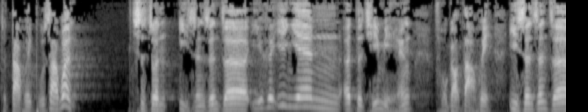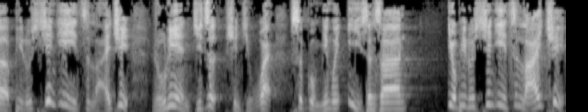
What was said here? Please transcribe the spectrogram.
这大会菩萨问世尊：一生生者以何因缘而得其名？佛告大会：一生生者，譬如心意之来去，如念即至，性即无碍，是故名为一生生。又譬如心意之来去，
